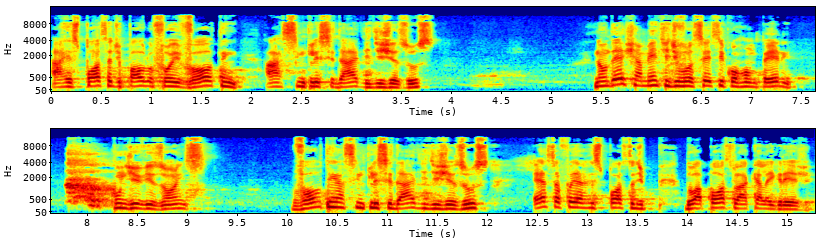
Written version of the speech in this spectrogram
A resposta de Paulo foi: voltem à simplicidade de Jesus. Não deixem a mente de vocês se corromperem com divisões. Voltem à simplicidade de Jesus. Essa foi a resposta de, do apóstolo àquela igreja.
